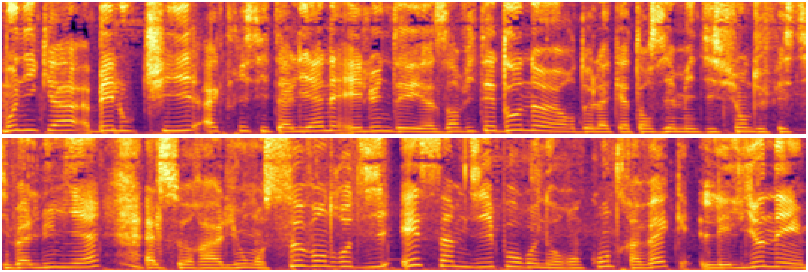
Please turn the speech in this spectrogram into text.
Monica Bellucci, actrice italienne, est l'une des invitées d'honneur de la 14e édition du Festival Lumière. Elle sera à Lyon ce vendredi et samedi pour une rencontre avec les Lyonnais.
